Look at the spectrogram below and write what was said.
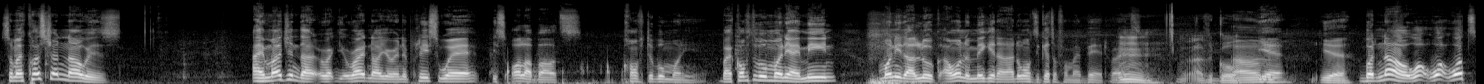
So my question now is, I imagine that right now you're in a place where it's all about comfortable money. By comfortable money, I mean money that look, I want to make it and I don't want to get up from my bed, right? Mm, that's a goal. Um, Yeah. Yeah. But now, what, what, what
